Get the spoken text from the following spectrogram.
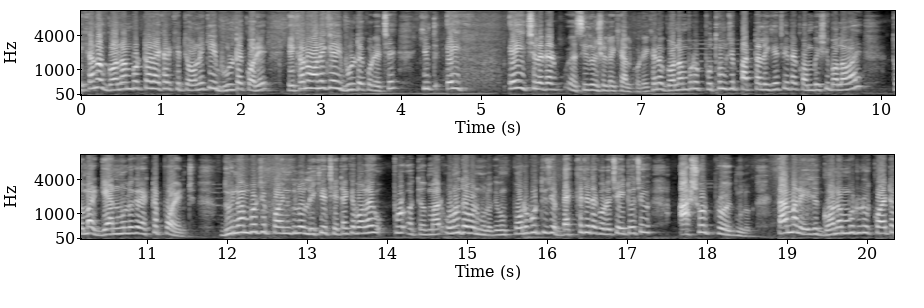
এখানেও গ নম্বরটা লেখার ক্ষেত্রে অনেকেই ভুলটা করে। এখানেও অনেকেই এই ভুলটা করেছে। কিন্তু এই এই ছেলেটার সৃজনশীলটা খেয়াল করে। এখানে গ নম্বরের প্রথম যে পার্টটা লিখেছে, এটা কম বেশি বলা হয় তোমার জ্ঞানমূলকের একটা পয়েন্ট দুই নম্বর যে পয়েন্টগুলো লিখেছে, এটাকে বলা হয় তোমার অনুধাবনমূলক এবং পরবর্তী যে ব্যাখ্যা যেটা করেছে, এটা হচ্ছে আসল প্রয়োগমূলক। তার মানে এই যে গ নম্বর টোটাল কয়টা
